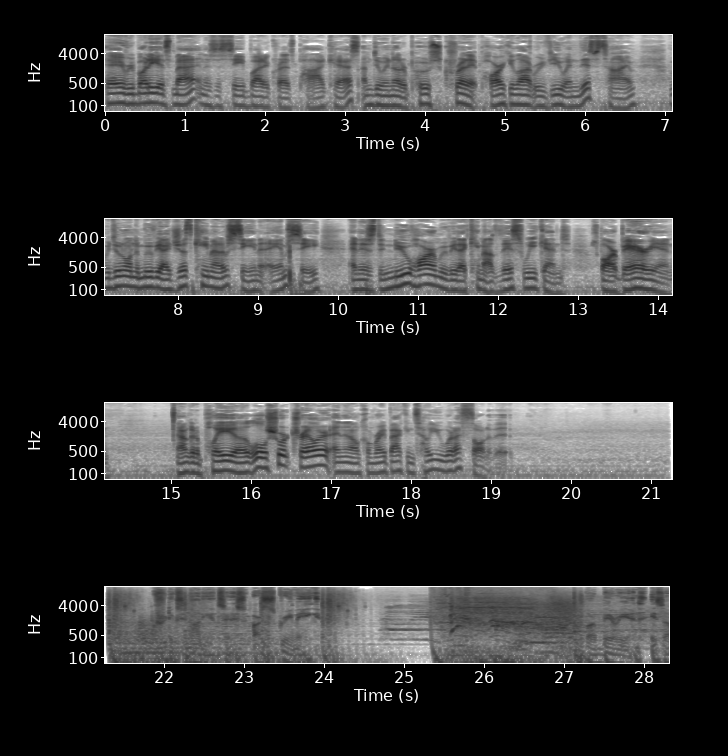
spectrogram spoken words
Hey everybody, it's Matt, and this is Saved by the Credits podcast. I'm doing another post-credit parking lot review, and this time I'm doing on the movie I just came out of seeing at AMC, and it is the new horror movie that came out this weekend, Barbarian. I'm to play a little short trailer, and then I'll come right back and tell you what I thought of it. Critics and audiences are screaming. Barbarian is a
